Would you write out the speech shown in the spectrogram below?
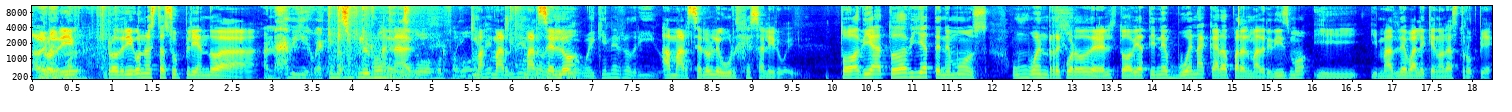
A ver, Rodrigo. Rodrigo no está supliendo a... A nadie, güey. ¿A quién va a suplir Rodrigo, nadie. por favor? Ma- ¿Quién es- Mar- quién es Marcelo- Rodrigo, güey? ¿Quién es Rodrigo? A Marcelo le urge salir, güey. Todavía, todavía tenemos un buen recuerdo de él. Todavía tiene buena cara para el madridismo y, y más le vale que no las tropie.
